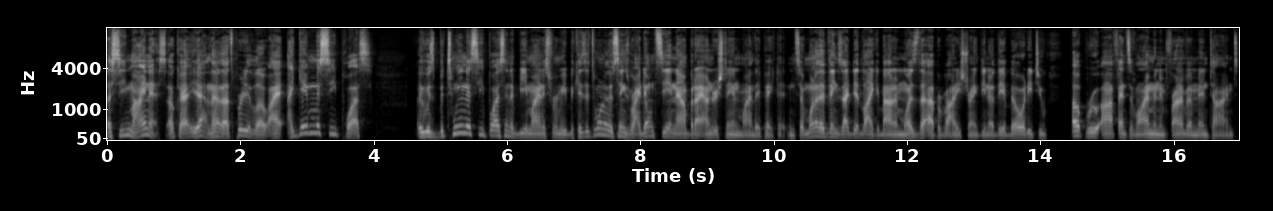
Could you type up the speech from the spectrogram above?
A C minus. Okay, yeah, no, that's pretty low. I I gave him a C plus. It was between a C plus and a B minus for me because it's one of those things where I don't see it now, but I understand why they picked it. And so one of the things I did like about him was the upper body strength. You know, the ability to uproot offensive linemen in front of him in times,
